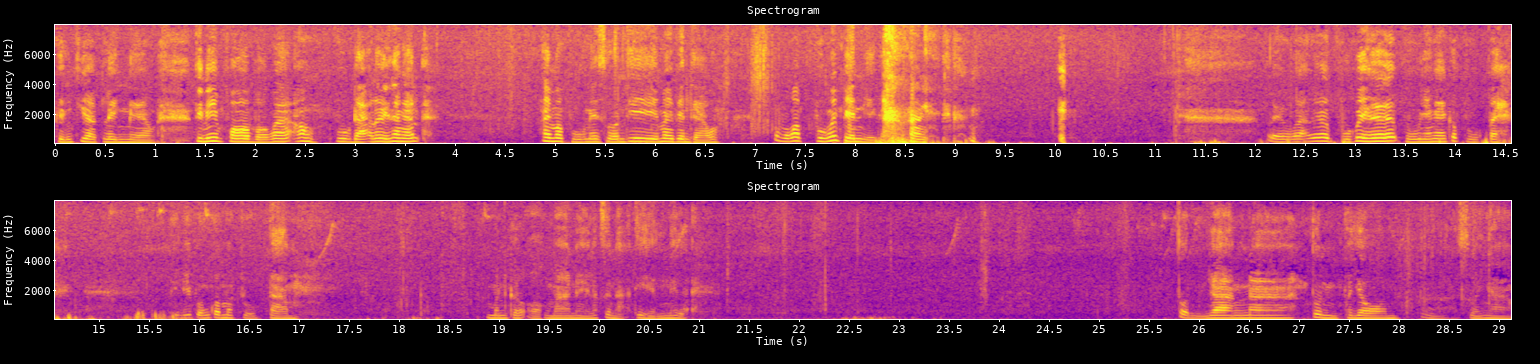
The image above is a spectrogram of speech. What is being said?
ขึงเชือกเล็งแนว ทีนี้พอบอกว่า เอ้าปลูกดะเลยถ้างั้น ให้มาปลูกในโซนที่ไม่เป็นแถว ก็บอกว่าปลูกไม่เป็นอีก เลยว่าเออปลูกไปเถอะปลูกยังไงก็ปลูกไป ทีนี้ผมก็มาปลูกตาม มันก็ออกมาในลักษณะที่เห็นนี่แหละ ต้นยางนา ต้นพยอมอสวยงาม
